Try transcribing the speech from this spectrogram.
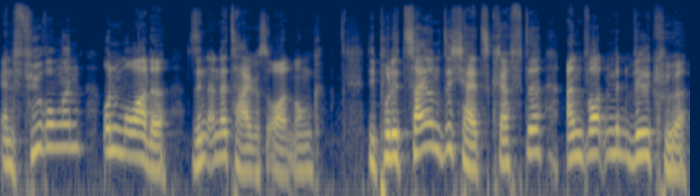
Entführungen und Morde sind an der Tagesordnung. Die Polizei und Sicherheitskräfte antworten mit Willkür,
